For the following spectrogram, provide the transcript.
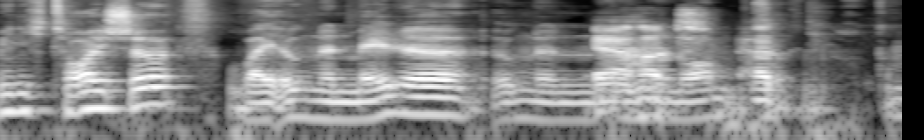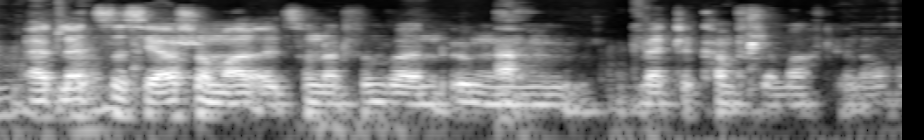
mich nicht täusche. Wobei irgendein Melde, irgendein, er hat, Norm. Hat, gemacht. Er hat letztes Jahr schon mal als 105er in irgendeinem ah, okay. Wettkampf gemacht, genau.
